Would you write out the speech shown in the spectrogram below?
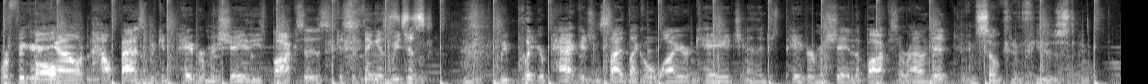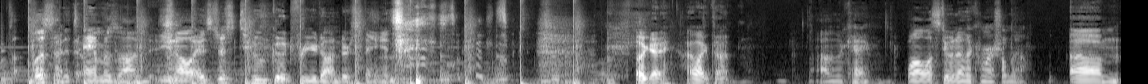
We're figuring ball. out how fast we can paper mache these boxes. Because the thing is, we just we put your package inside like a wire cage and then just paper mache the box around it. I'm so confused. Listen, it's Amazon. You know, it's just too good for you to understand. okay, I like that. Um, okay. Well, let's do another commercial now. Um,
